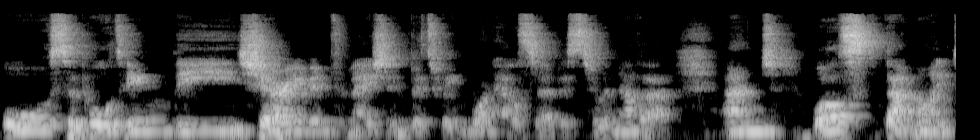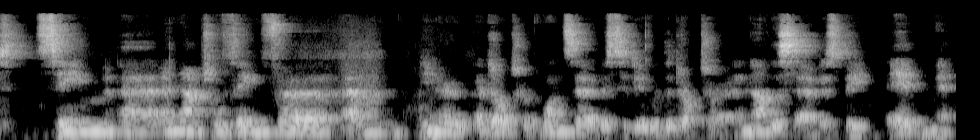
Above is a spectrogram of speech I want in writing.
or supporting the sharing of information between one health service to another. And whilst that might seem uh, a natural thing for, um, you know, a doctor at one service to do with a doctor at another service, it,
